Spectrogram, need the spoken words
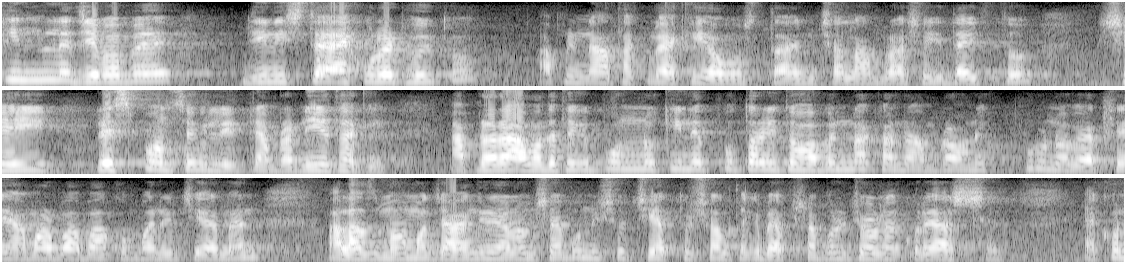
কিনলে যেভাবে জিনিসটা অ্যাকুরেট হইতো, আপনি না থাকলে একই অবস্থা ইনশাল্লাহ আমরা সেই দায়িত্ব, সেই রেসপন্সিবিলিটি আমরা নিয়ে থাকি। আপনারা আমাদের থেকে পণ্য কিনে প্রতারিত হবেন না, কারণ আমরা অনেক পুরনো ব্যবসায়ী। আমার বাবা কোম্পানির চেয়ারম্যান আলাজ মোহাম্মদ জাহাঙ্গীর আলম সাহেব উনিশশো ছিয়াত্তর সাল থেকে ব্যবসা পরিচালনা করে আসছেন। এখন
